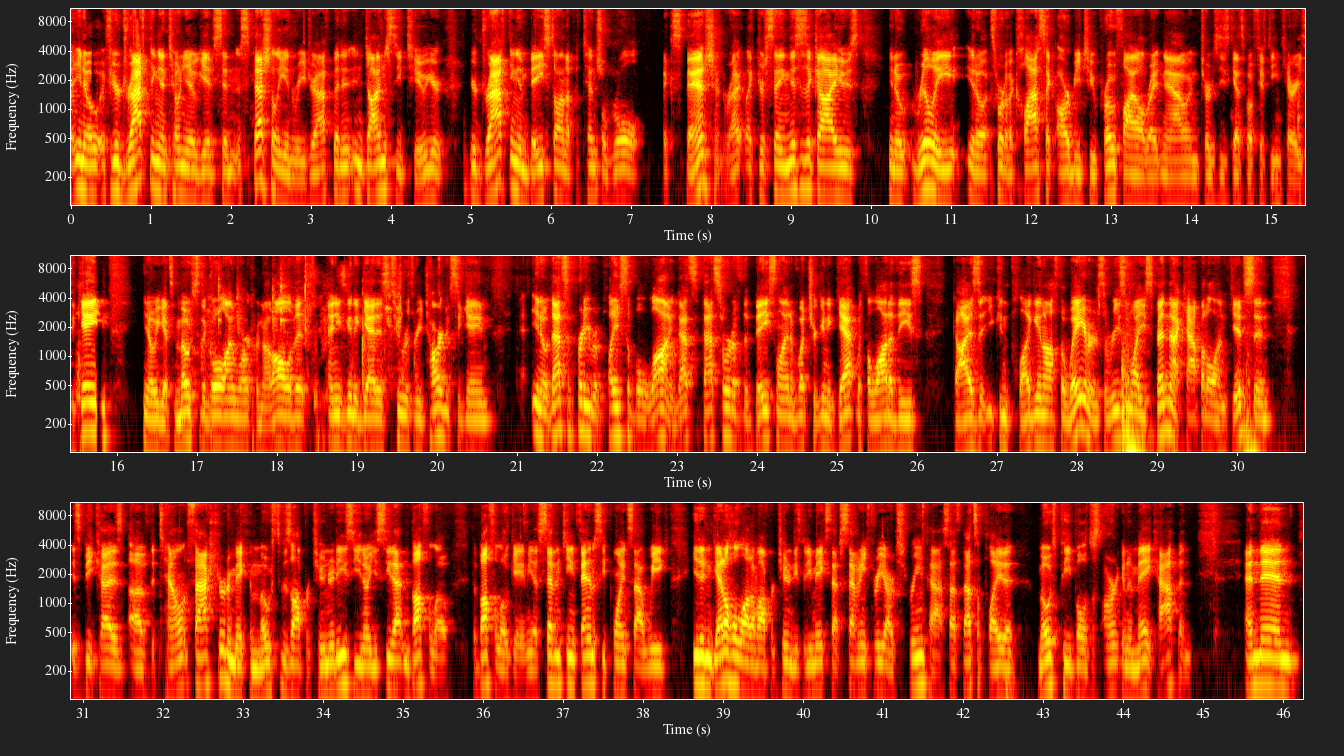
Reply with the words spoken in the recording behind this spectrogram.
you know, if you're drafting Antonio Gibson, especially in redraft, but in, in Dynasty too, you're you're drafting him based on a potential role expansion, right? Like you're saying this is a guy who's you know really you know sort of a classic RB two profile right now in terms he gets about 15 carries a game. You know, he gets most of the goal line work, but not all of it, and he's going to get his two or three targets a game. You know, that's a pretty replaceable line. That's that's sort of the baseline of what you're going to get with a lot of these guys that you can plug in off the waivers. The reason why you spend that capital on Gibson is because of the talent factor to make the most of his opportunities. You know, you see that in Buffalo, the Buffalo game. He has 17 fantasy points that week. He didn't get a whole lot of opportunities, but he makes that 73 yard screen pass. That's that's a play that most people just aren't going to make happen. And then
